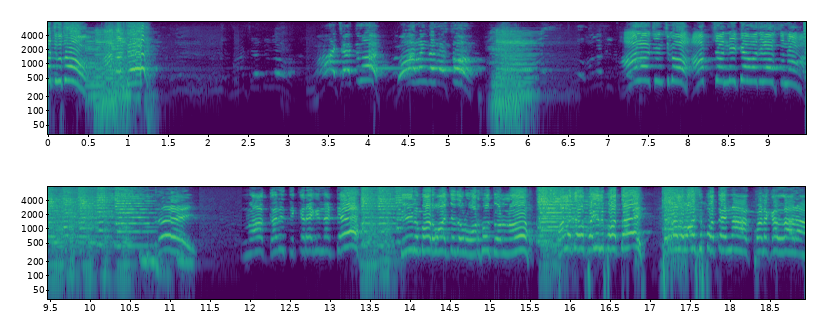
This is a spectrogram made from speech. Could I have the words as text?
బతుకుతాం. కాదంటే మా చేతిలో ఘోరంగా తెస్తాం. ఆలోచించుకో ఆప్షన్ నీకే వదిలేస్తున్నా. నా గని తిక్కరేగిందంటే? తీరు మారు వాంచేటప్పుడు వరుస చూడను పలకలు పగిలిపోతాయి పిల్లలు వాసిపోతాయి నా పలకల్లారా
